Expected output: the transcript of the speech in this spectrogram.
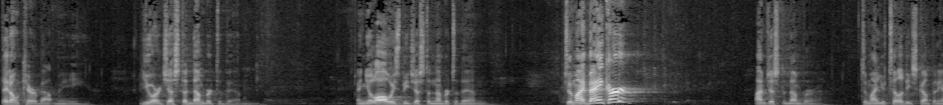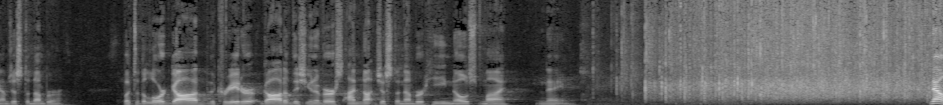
They don't care about me. You are just a number to them. And you'll always be just a number to them. To my banker, I'm just a number. To my utilities company, I'm just a number. But to the Lord God, the creator God of this universe, I'm not just a number. He knows my name. Now,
